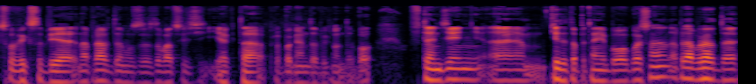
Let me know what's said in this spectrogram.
człowiek sobie naprawdę może zobaczyć, jak ta propaganda wygląda, bo w ten dzień, kiedy to pytanie było ogłaszane, naprawdę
